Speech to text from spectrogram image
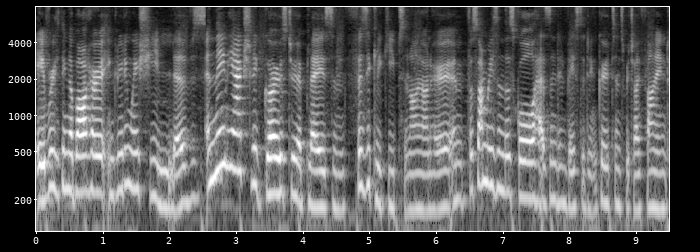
everything about her, including where she lives. And then he actually goes to her place and physically keeps an eye on her. And for some reason this girl hasn't invested in curtains, which I find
